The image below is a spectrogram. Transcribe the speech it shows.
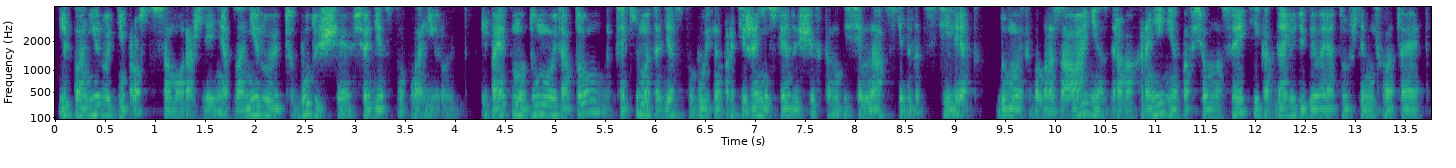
и планируют не просто само рождение, а планируют будущее, все детство планируют. И поэтому думают о том, каким это детство будет на протяжении следующих там, 18-20 лет. Думают об образовании, о здравоохранении, обо всем на свете. И когда люди говорят о том, что им не хватает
